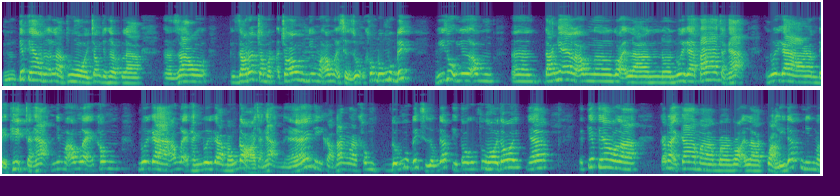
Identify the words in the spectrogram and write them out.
Ừ, tiếp theo nữa là thu hồi trong trường hợp là uh, giao giao đất cho một cho ông nhưng mà ông lại sử dụng không đúng mục đích. Ví dụ như ông uh, đáng nghe là ông uh, gọi là nuôi gà ta chẳng hạn nuôi gà để thịt chẳng hạn nhưng mà ông lại không nuôi gà ông lại thành nuôi gà móng đỏ chẳng hạn. Đấy thì khả năng là không đúng mục đích sử dụng đất thì tôi cũng thu hồi thôi nhá. Tiếp theo là các đại ca mà mà gọi là quản lý đất nhưng mà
